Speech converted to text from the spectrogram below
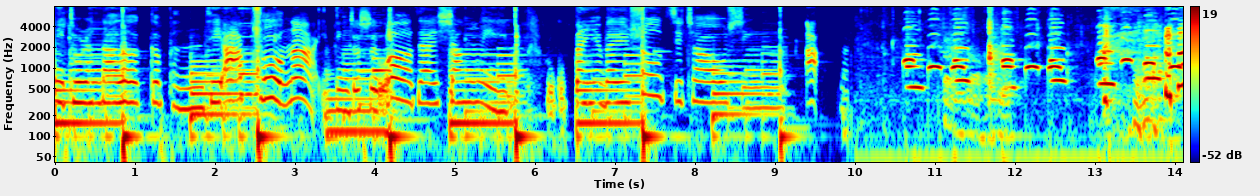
你突然打了个喷嚏啊错，那一定就是我在想你。如果半夜被手机吵醒啊，那。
